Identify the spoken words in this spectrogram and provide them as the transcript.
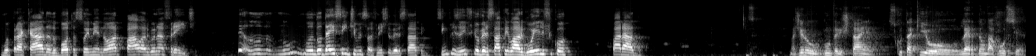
Uma para cada, do Bottas foi menor, pá, largou na frente. Não, não, não, andou 10 centímetros na frente do Verstappen. Simplesmente porque o Verstappen largou e ele ficou parado. Imagina o Gunther Steiner. Escuta aqui o lerdão da Rússia.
